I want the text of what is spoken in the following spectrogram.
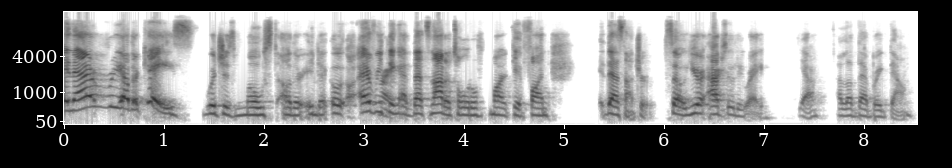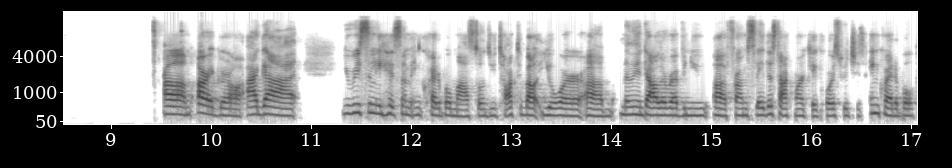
in every other case, which is most other index, uh, everything right. that's not a total market fund. That's not true. So you're absolutely right. Yeah, I love that breakdown. Um, all right, girl, I got you recently hit some incredible milestones. You talked about your um, million dollar revenue uh, from Slay the Stock Market course, which is incredible.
